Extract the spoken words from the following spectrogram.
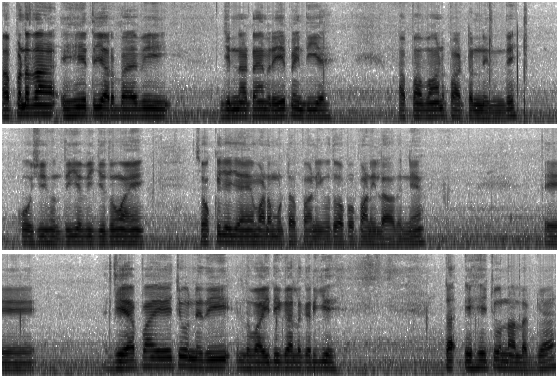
ਆਪਣਾ ਤਾਂ ਇਹ ਤਜਰਬਾ ਹੈ ਵੀ ਜਿੰਨਾ ਟਾਈਮ ਰੇਹ ਪੈਂਦੀ ਹੈ, ਆਪਾਂ ਵਾਹਣ ਪਾਟਣ ਨਹੀਂ ਦਿੰਦੇ। ਕੋਸ਼ਿਸ਼ ਹੁੰਦੀ ਹੈ ਵੀ ਜਦੋਂ ਐ ਸੁੱਕ ਜੇ ਜਾਏ ਮਾੜਾ ਮੋਟਾ ਪਾਣੀ, ਉਦੋਂ ਆਪਾਂ ਪਾਣੀ ਲਾ ਦਿੰਨੇ ਆ ਤੇ ਜੇ ਆਪਾਂ ਇਹ ਝੋਨੇ ਦੀ ਲਵਾਈ ਦੀ ਗੱਲ ਕਰੀਏ, ਤਾਂ ਇਹ ਝੋਨਾ ਲੱਗਿਆ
